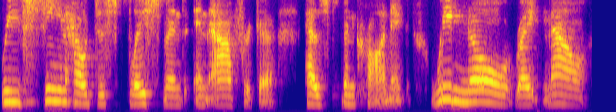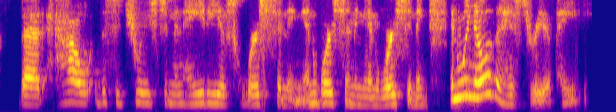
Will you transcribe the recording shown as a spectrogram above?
We've seen how displacement in Africa has been chronic. We know right now that how the situation in Haiti is worsening and worsening and worsening. And we know the history of Haiti.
